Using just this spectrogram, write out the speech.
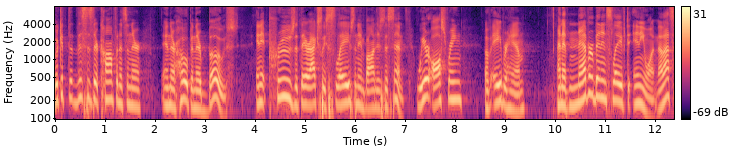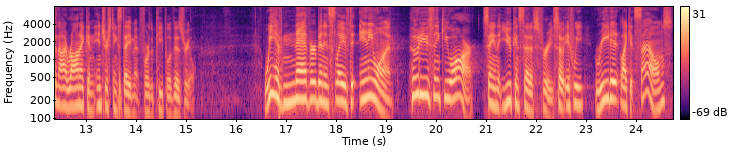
Look at the, this is their confidence and their, and their hope and their boast. And it proves that they are actually slaves and in bondage to sin. We are offspring of Abraham and have never been enslaved to anyone. Now, that's an ironic and interesting statement for the people of Israel. We have never been enslaved to anyone. Who do you think you are saying that you can set us free? So, if we read it like it sounds,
